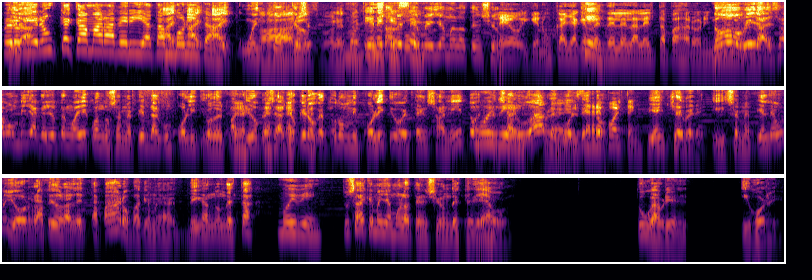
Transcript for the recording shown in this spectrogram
Pero Mira, vieron qué camaradería tan hay- bonita. Hay, cuentos Claro, que se... sobre Como tiene ¿Tú que sabes ser. qué me llama la atención? Leo, y que nunca haya que ¿Qué? prenderle la alerta pájaro. a de No, mira, esa bombilla que yo tengo ahí es cuando se me pierde algún político del partido que sea. Yo quiero que todos mis políticos estén sanitos, Muy estén bien. saludables, Sí. gorditos. Se reporten. Bien chévere. Y se me pierde uno y yo rápido la alerta pájaro para que me digan dónde está. Muy bien. ¿Tú sabes qué me llamó la atención de este ¿Qué te diálogo? Tú, Gabriel y Jorge,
